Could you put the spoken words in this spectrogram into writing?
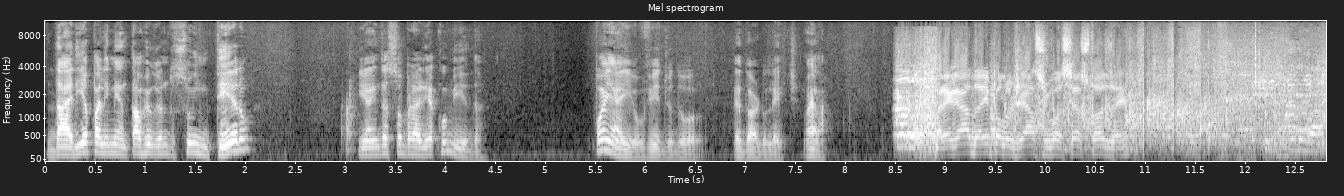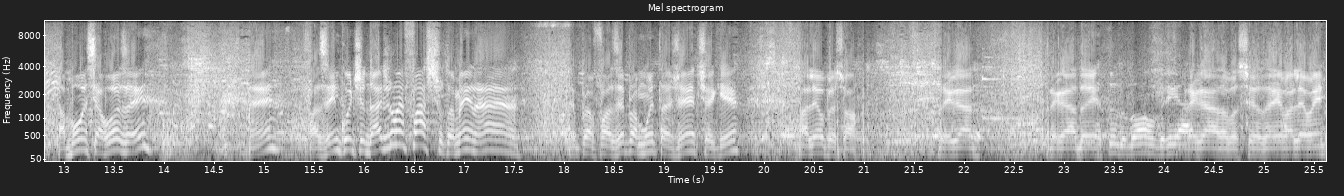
daria para alimentar o Rio Grande do Sul inteiro e ainda sobraria comida. Põe aí o vídeo do Eduardo Leite. Vai lá. Obrigado aí pelo gesto de vocês todos aí. Tá bom esse arroz aí? É? Fazer em quantidade não é fácil também, né? É para fazer para muita gente aqui. Valeu, pessoal. Obrigado. Obrigado aí. Tudo bom? Obrigado. Obrigado a vocês aí. Valeu, hein?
